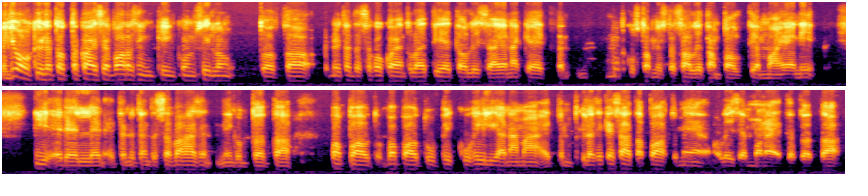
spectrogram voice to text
No joo, kyllä totta kai se varsinkin, kun silloin, tota, nythän tässä koko ajan tulee tietoa lisää ja näkee, että matkustamista sallitaan Baltian maihin ja niin, niin edelleen, että nythän tässä vähän sen niin kuin, tota, vapautuu, vapautuu pikkuhiljaa nämä, että, mutta kyllä se kesätapahtuminen oli semmoinen, että tota,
